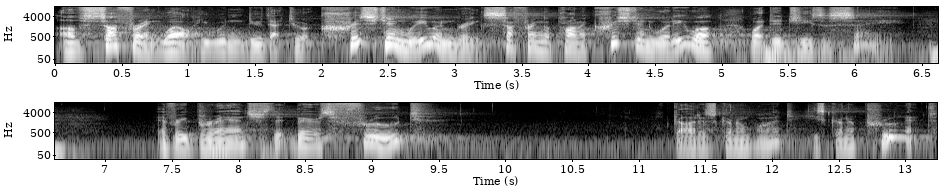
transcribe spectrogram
of suffering. Well, he wouldn't do that to a Christian. We wouldn't bring suffering upon a Christian, would he? Well, what did Jesus say? Every branch that bears fruit, God is going to what? He's going to prune it.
